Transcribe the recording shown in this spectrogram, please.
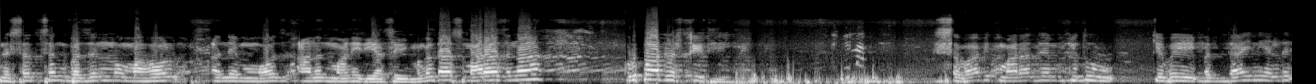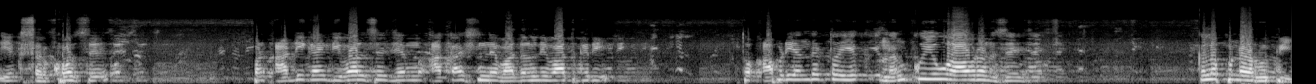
ને સત્સંગ ભજનનો માહોલ અને મોજ આનંદ માણી રહ્યા છે મંગલદાસ મહારાજના કૃપા દ્રષ્ટિથી સ્વાભાવિક મહારાજે એમ કીધું કે ભાઈ, બધાયની અંદર એક સરખો છે. પણ આડી કાંઈ દિવાલ છે જેમ આકાશ ને વાદળની વાત કરી, તો આપણી અંદર તો એક નનકું એવું આવરણ છે, કલ્પના રૂપી.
